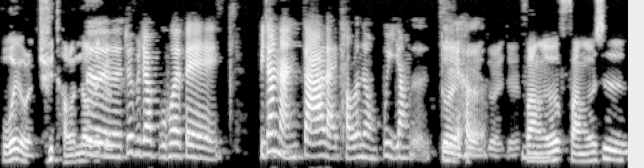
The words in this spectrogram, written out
不会有人去讨论到这个。对对对，就比较不会被比较难，大家来讨论那种不一样的结合。对对对对，反而反而是。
